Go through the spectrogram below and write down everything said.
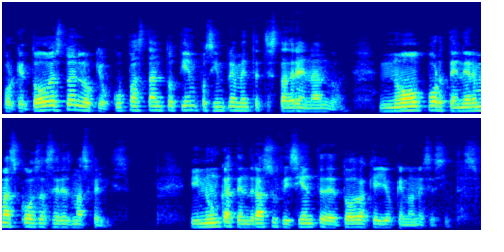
Porque todo esto en lo que ocupas tanto tiempo simplemente te está drenando. ¿eh? No por tener más cosas eres más feliz. Y nunca tendrás suficiente de todo aquello que no necesitas.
